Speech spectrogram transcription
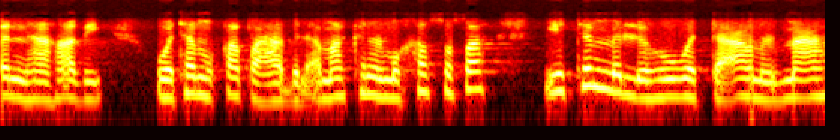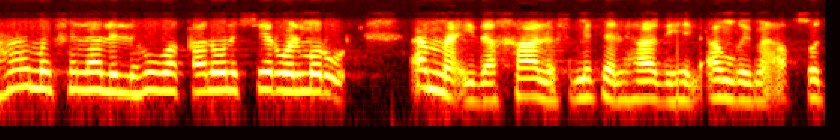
سنها هذه وتم قطعها بالأماكن المخصصة يتم اللي هو التعامل معها من خلال اللي هو قانون السير والمرور، أما إذا خالف مثل هذه الأنظمة أقصد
